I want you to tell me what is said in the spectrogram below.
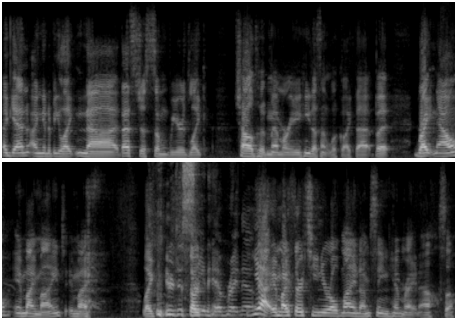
again, I'm gonna be like, nah, that's just some weird like childhood memory. He doesn't look like that. But right now, in my mind, in my like you're just thir- seeing him right now yeah, in my 13 year old mind, I'm seeing him right now. So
